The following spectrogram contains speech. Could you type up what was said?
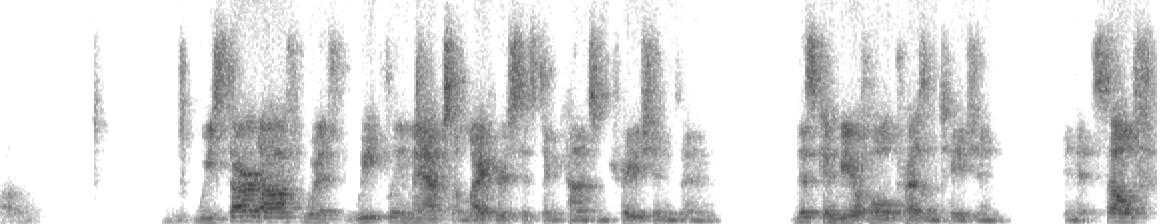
Um, we start off with weekly maps of microcystin concentrations, and this can be a whole presentation in itself.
